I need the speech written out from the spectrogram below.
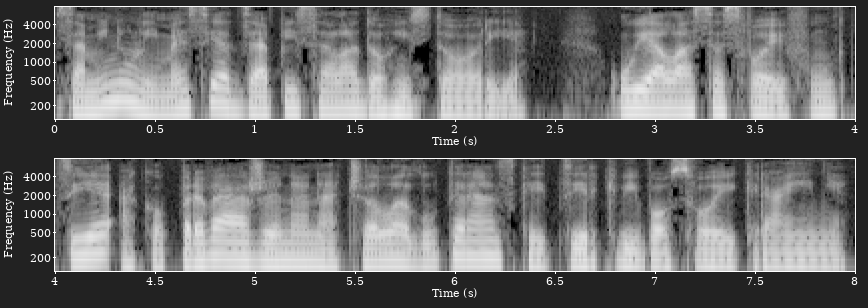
sa minulý mesiac zapísala do histórie. Ujala sa svojej funkcie ako prvá žena na čele luteránskej cirkvi vo svojej krajine.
